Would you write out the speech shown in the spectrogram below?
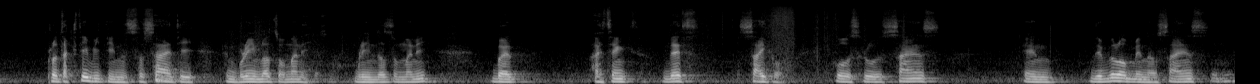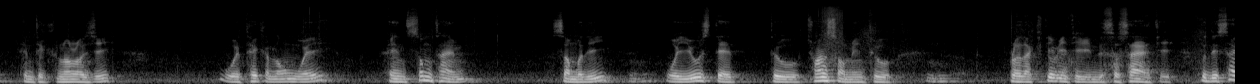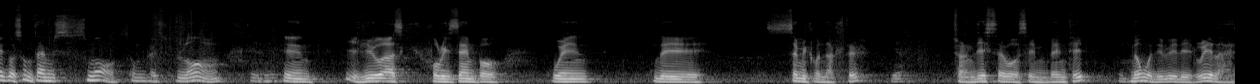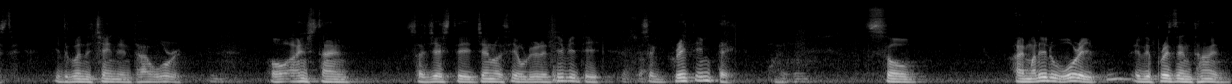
productivity in the society and bring lots of money, bring lots of money. But I think that cycle goes through science and development of science Mhm. and technology will take a long way, and sometimes somebody Mhm. will use that to transform into Mhm. Productivity in the society. But the cycle sometimes small, sometimes long. Mhm. And if you ask, for example, when the semiconductor Yeah. transistor was invented, Mhm. nobody really realized it's going to change the entire world. Mm. Or Einstein suggested general theory of relativity. That's It's a great impact. Mhm. So I'm a little worried at the present time.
